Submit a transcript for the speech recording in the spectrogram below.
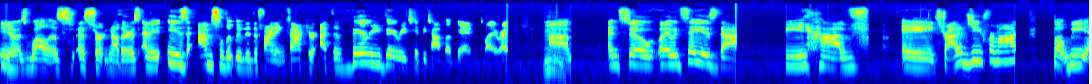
you know, as well as as certain others, and it is absolutely the defining factor at the very, very tippy top of gameplay, right? Mm. Um, and so, what I would say is that we have a strategy for mods, but we,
